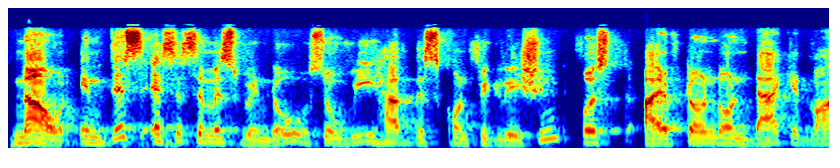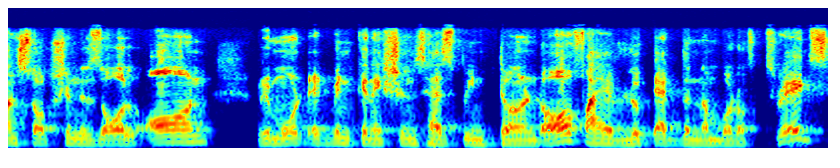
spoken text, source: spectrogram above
Now, in this SSMS window, so we have this configuration. First, I have turned on DAC, advanced option is all on, remote admin connections has been turned off. I have looked at the number of threads.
